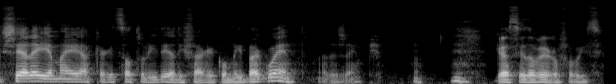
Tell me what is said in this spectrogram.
se a lei è mai accarezzato l'idea di fare come i Barguen ad esempio. Grazie davvero Fabrizio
